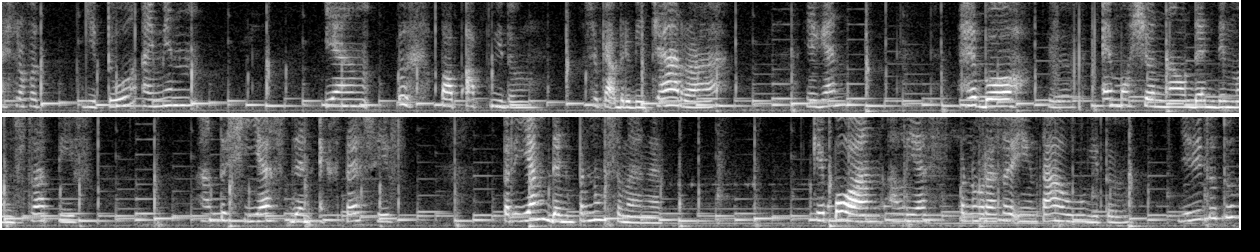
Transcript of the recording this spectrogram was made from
Ekstrovert gitu I mean yang uh pop up gitu. Suka berbicara ya kan? Heboh gitu. Emosional dan demonstratif. Antusias dan ekspresif. Periang dan penuh semangat. Kepoan alias penuh rasa ingin tahu gitu. Jadi itu tuh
